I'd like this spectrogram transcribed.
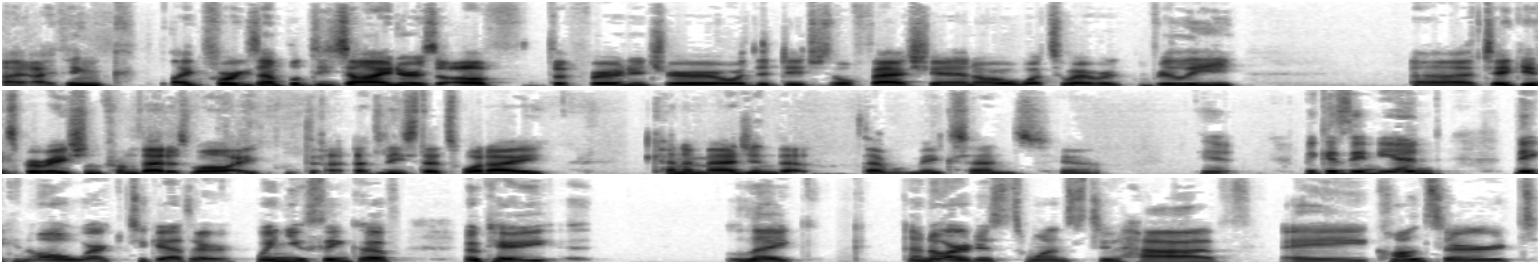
I, I think, like for example, designers of the furniture or the digital fashion or whatsoever really uh, take inspiration from that as well. I, at least that's what I can imagine that that would make sense. Yeah. Yeah. because in the end they can all work together when you think of okay like an artist wants to have a concert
